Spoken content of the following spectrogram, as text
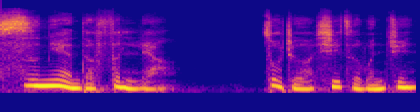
思念的分量，作者西子文君。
